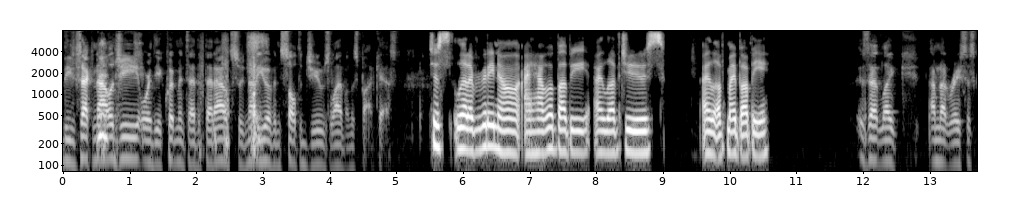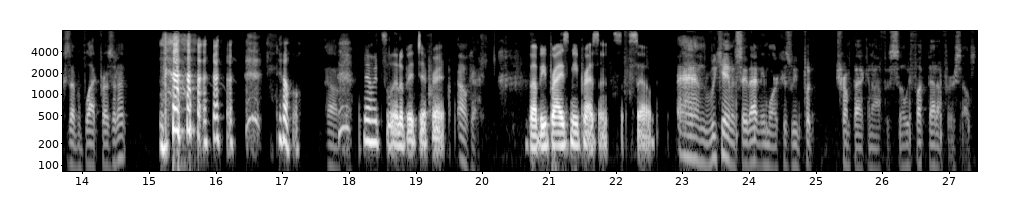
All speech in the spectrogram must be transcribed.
the technology or the equipment to edit that out. So now you have insulted Jews live on this podcast. just let everybody know I have a bubby. I love Jews. I love my bubby. Is that like I'm not racist because I have a black president? no, okay. no, it's a little bit different. okay. Bubby buys me presents, so And we can't even say that anymore because we put Trump back in office, so we fucked that up for ourselves.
